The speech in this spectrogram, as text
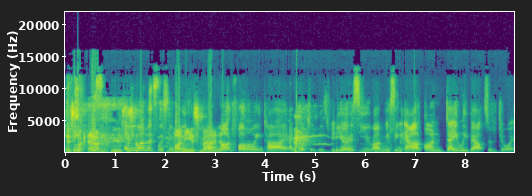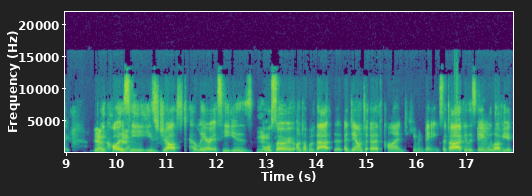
this lockdown. He's Anyone that's listening funniest to this, if you are not following Ty and watching his videos, you are missing out on daily bouts of joy yeah, because yeah. he is just hilarious. He is Yeah. also, on top of that, a- a down to earth, kind human being. So, Ty, if you're listening, we love you.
